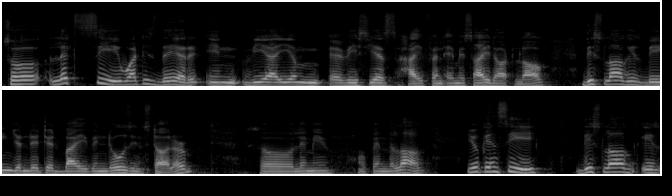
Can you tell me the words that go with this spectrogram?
So let's see what is there in vim vcs-msi.log. This log is being generated by Windows installer. So let me open the log. You can see this log is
